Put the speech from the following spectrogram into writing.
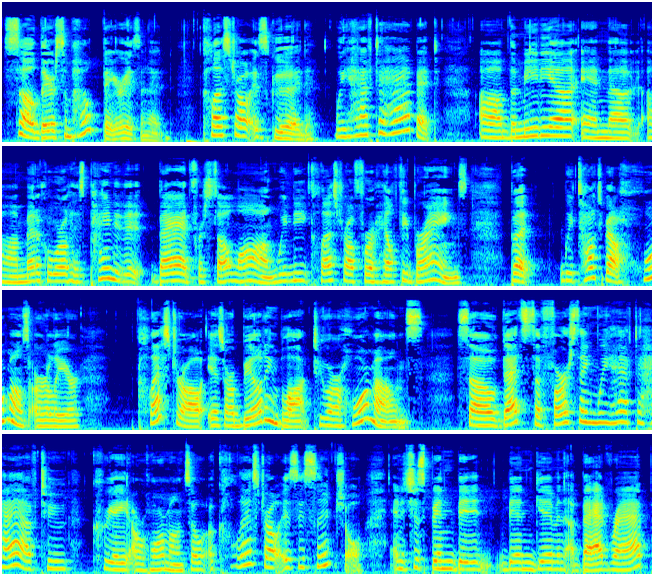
So there's some hope there, isn't it? Cholesterol is good. We have to have it. Um, the media and the uh, medical world has painted it bad for so long. We need cholesterol for healthy brains. But we talked about hormones earlier. Cholesterol is our building block to our hormones. So that's the first thing we have to have to create our hormones. So a cholesterol is essential, and it's just been been, been given a bad rap.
